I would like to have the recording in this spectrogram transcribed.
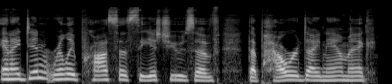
And I didn't really process the issues of the power dynamic,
